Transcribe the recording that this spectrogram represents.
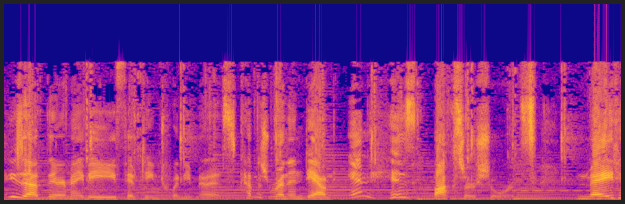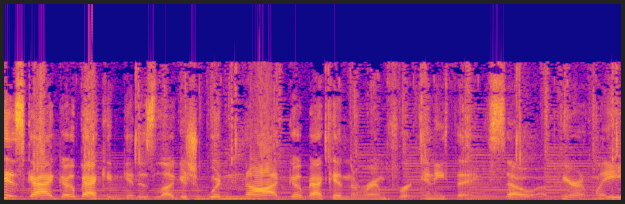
He's up there maybe 15, 20 minutes, comes running down in his boxer shorts, made his guy go back and get his luggage, would not go back in the room for anything. So apparently,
